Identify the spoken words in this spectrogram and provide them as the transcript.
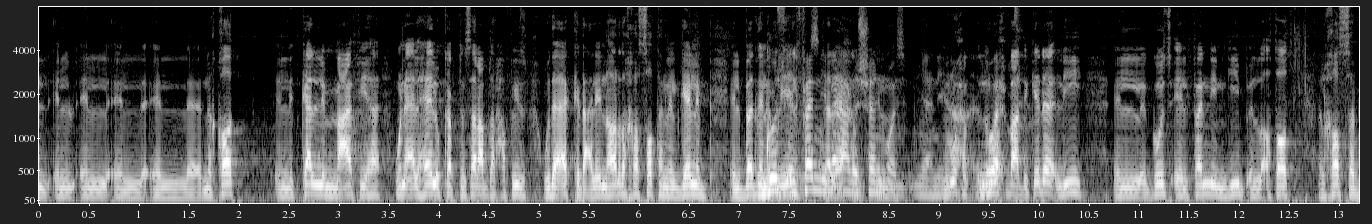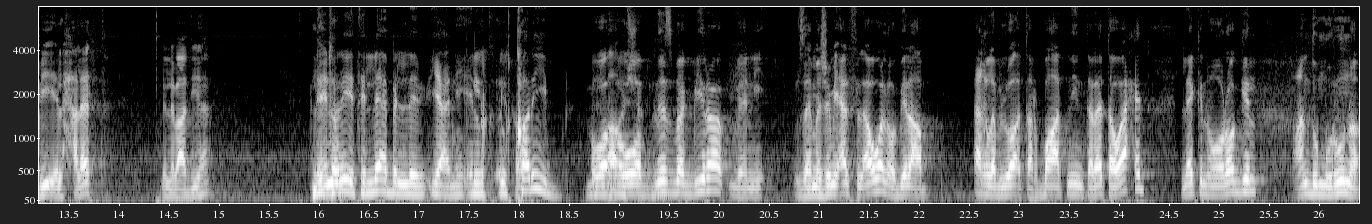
ال ال ال النقاط اللي اتكلم معاه فيها ونقلها له كابتن سيد عبد الحفيظ وده أكد عليه النهارده خاصة الجانب البدني الجزء الفني بقى علشان. يعني نروح الوقت. نروح بعد كده للجزء الفني نجيب اللقطات الخاصة بالحالات اللي بعديها دي طريقة اللعب اللي يعني ال- القريب هو هو. بنسبة كبيرة يعني زي ما جيمي قال في الأول هو بيلعب أغلب الوقت 4 2 3 1 لكن هو راجل عنده مرونة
